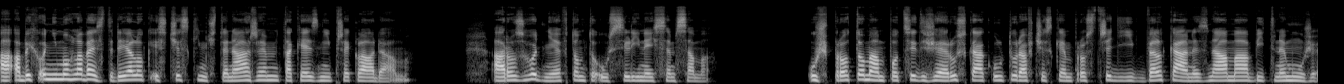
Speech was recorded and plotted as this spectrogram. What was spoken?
a abych o ní mohla vést dialog i s českým čtenářem, také z ní překládám. A rozhodně v tomto úsilí nejsem sama. Už proto mám pocit, že ruská kultura v českém prostředí velká neznámá být nemůže.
